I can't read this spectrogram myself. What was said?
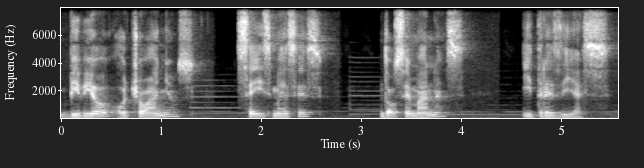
vivió ocho años, seis meses, dos semanas y tres días.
